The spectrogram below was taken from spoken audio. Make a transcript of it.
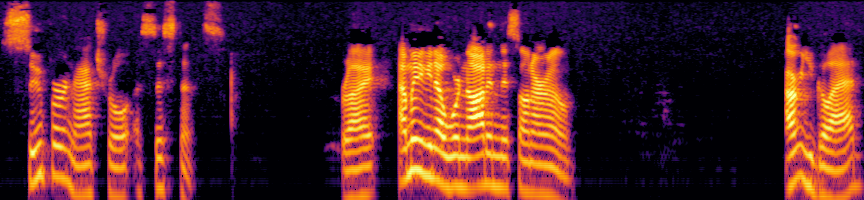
supernatural assistance. Right? How many of you know we're not in this on our own? Aren't you glad?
